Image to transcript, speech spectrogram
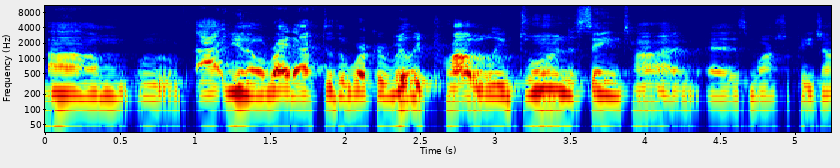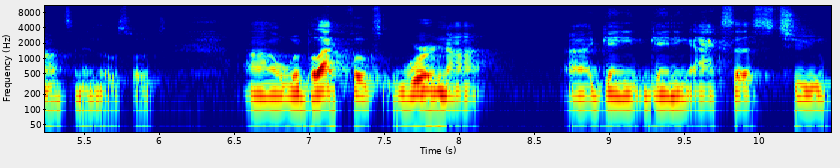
Um, I, you know, right after the work, or really probably during the same time as Marsha P. Johnson and those folks, uh, where Black folks were not uh, gain, gaining access to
